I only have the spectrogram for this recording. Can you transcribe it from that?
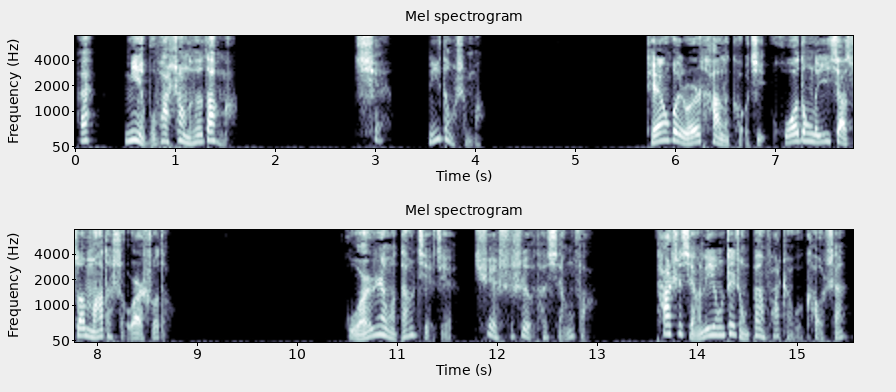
哎，你也不怕上了他的当啊？切，你懂什么？田慧文叹了口气，活动了一下酸麻的手腕，说道。果儿让我当姐姐，确实是有他想法。他是想利用这种办法找个靠山，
